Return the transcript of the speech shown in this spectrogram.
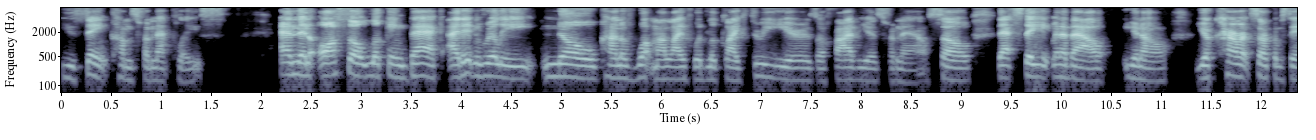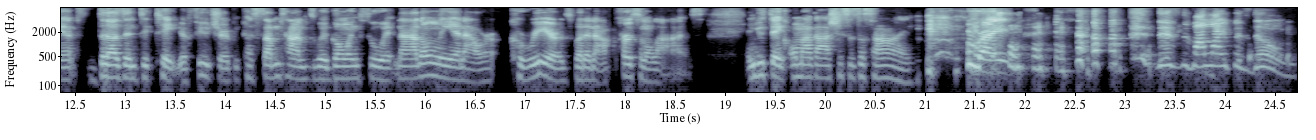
you think, comes from that place and then also looking back i didn't really know kind of what my life would look like three years or five years from now. So that statement about you know your current circumstance doesn't dictate your future because sometimes we're going through it not only in our careers but in our personal lives. And you think oh my gosh this is a sign right? This my life is doomed.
